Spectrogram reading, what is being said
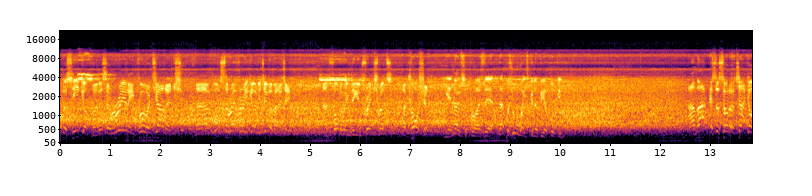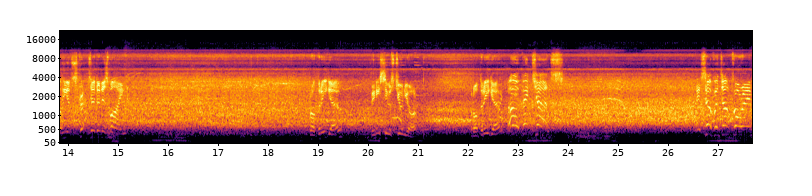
What has he got there? It's a really poor challenge. Now, what's the referee going to do about it? And following the infringement, a caution. Yeah, no surprise there. That was always going to be a booking. And that is the sort of tackle he had scripted in his mind. Rodrigo, Vinicius Junior. Rodrigo. Oh, big chance. It's opened up for him.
